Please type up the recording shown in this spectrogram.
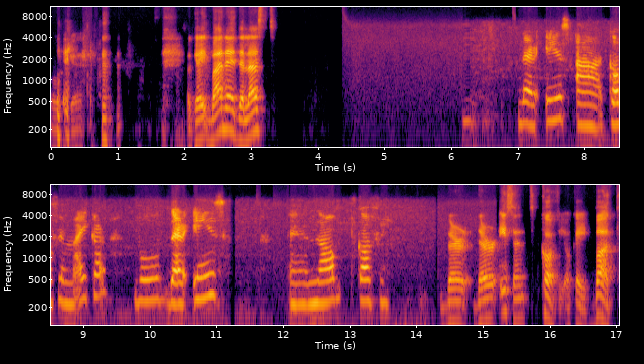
Okay. okay, Vane, the last. There is a coffee maker, but there is uh, no coffee. There, there isn't coffee. Okay, but,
